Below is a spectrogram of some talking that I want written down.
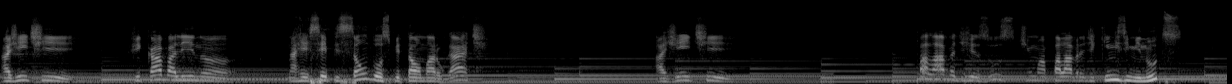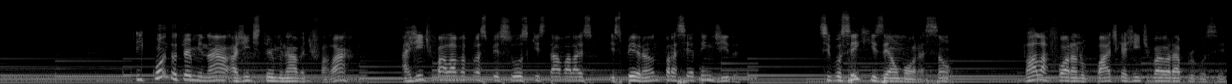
a gente ficava ali no, na recepção do Hospital Marugate, a gente falava de Jesus, tinha uma palavra de 15 minutos. E quando eu terminar, a gente terminava de falar, a gente falava para as pessoas que estavam lá esperando para ser atendida. Se você quiser uma oração, vá lá fora no pátio que a gente vai orar por você.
